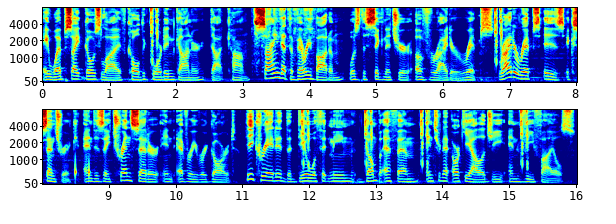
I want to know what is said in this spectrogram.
a website goes live called GordonGoner.com. Signed at the very bottom was the signature of Ryder Ripps. Ryder Ripps is eccentric and is a trendsetter in every regard. He created the Deal With It meme, Dump FM, Internet Archaeology, and V Files.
